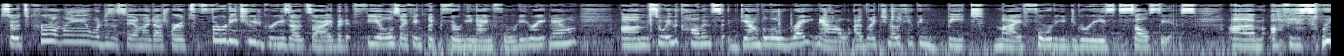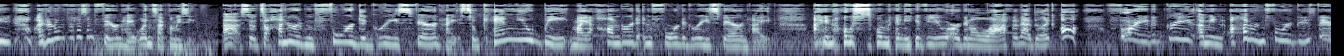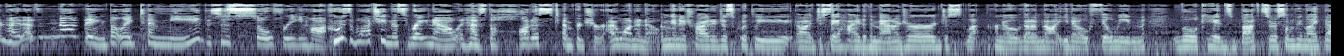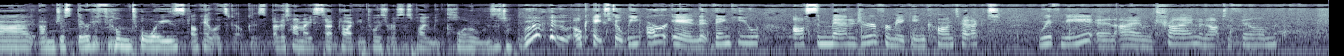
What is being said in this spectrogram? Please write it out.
So it's currently, what does it say on my dashboard? It's 32 degrees outside, but it feels, I think, like 39, 40 right now. Um, so in the comments down below right now, I'd like to know if you can beat my 40 degrees Celsius. Um, obviously, I don't know what that is in Fahrenheit. One sec, let me see. Ah, so it's 104 degrees Fahrenheit. So can you beat my 104 degrees Fahrenheit? I know so many of you are gonna laugh at that, be like, oh, 40 degrees, I mean, 104 degrees Fahrenheit, that's nothing. But like to me, this is so freaking hot. Who's watching this right now and has the hottest temperature? I wanna know. I'm gonna try to just quickly uh, just say hi to the manager and just let her know that I'm not, you know, filming little kids' butts or something like that. I'm just there to film toys. Okay, let's go, because by the time I stop talking, Toys R Us is probably gonna be closed. Woohoo! Okay, so we are in. Thank you, awesome manager, for making contact with me, and I'm trying not to film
